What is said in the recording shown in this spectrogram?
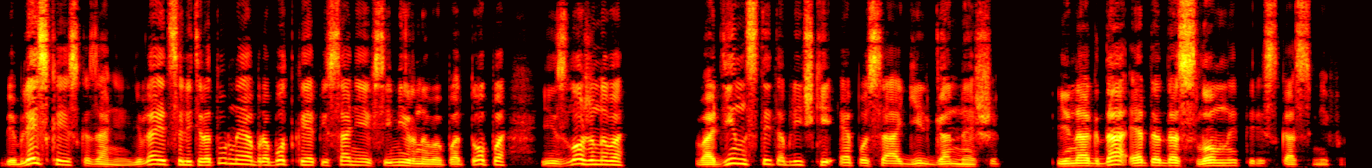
Библейское сказание является литературной обработкой описания всемирного потопа, изложенного в одиннадцатой табличке эпоса о Гильгамеше. Иногда это дословный пересказ мифа.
